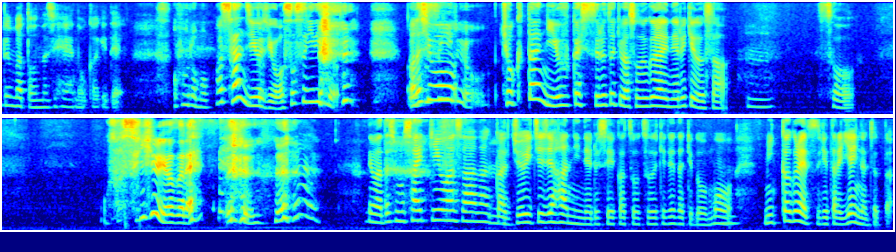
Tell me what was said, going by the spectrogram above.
ルンバと同じ部屋のおかげでお風呂もパッ3時4時が遅すぎでしょ。私も極端に夜更かしする時はそのぐらい寝るけどさ。うん、そう遅すぎるよそれ。でも私も最近はさなんかうん。11時半に寝る生活を続けてたけどもうん。う3日ぐらい続けたら嫌になっちゃった。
